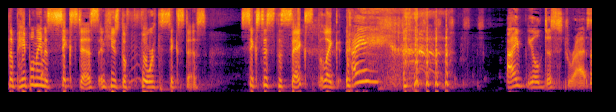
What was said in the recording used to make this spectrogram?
the papal name is Sixtus, and he's the fourth Sixtus. Sixtus the sixth. Like, I I feel distressed.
